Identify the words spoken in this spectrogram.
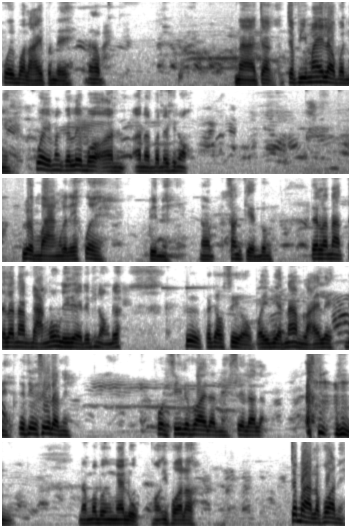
กล้วยบ่หลายปานใดนะครับน่าจะจะปีใหม่แล้วบัดนี้กล้วยมันก็เลยบ่อันอันนั้นปานใดพี่น้องเริ่มบางแล้วเด้กล้วยปีนี้ นะครับสังเกตเบิ่งแต่ละนัดแต่ละนัดบางลงเรื่อยๆเด้อพี่น้องเด้อคือเขาเจ้าซื้อออกไปเวียดนามหลายเลยนี่ได้ที่ซื้อแล้วนี่พ่นสีเรียบร้อยแล้วนี่ซื้อแล้วล่ะนำมาเบิ่งแม่ลูกของอีพอเราจักบาทละพ่อนี่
